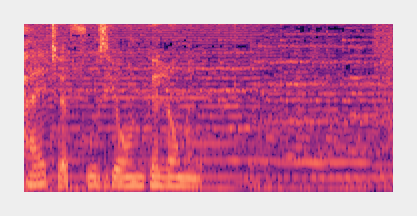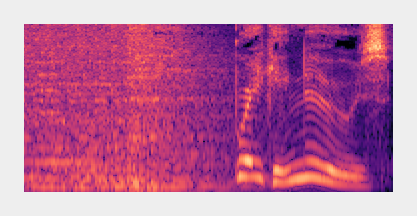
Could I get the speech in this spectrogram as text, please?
kalte Fusion gelungen. Breaking News.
